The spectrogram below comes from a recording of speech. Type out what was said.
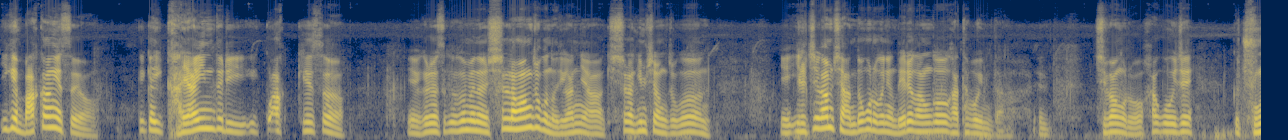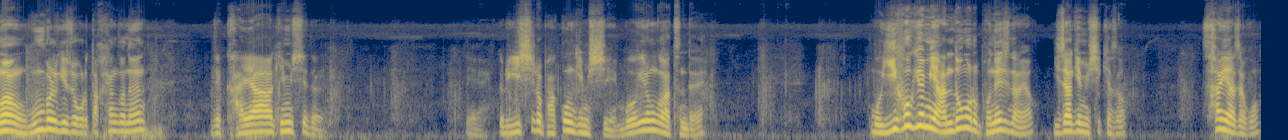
이게 막강했어요. 그러니까 이 가야인들이 꽉 했어요. 예, 그래서 그러면은 신라 왕족은 어디 갔냐? 신라 김씨 왕족은 예, 일찌감치 안동으로 그냥 내려간 것 같아 보입니다. 예, 지방으로 하고 이제 그 중앙 문벌기족으로 딱 한 거는 이제 가야 김씨들. 예, 그리고 이씨로 바꾼 김씨 뭐 이런 것 같은데. 뭐 이허겸이 안동으로 보내지나요? 이자겸이 시켜서 사위하자고.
